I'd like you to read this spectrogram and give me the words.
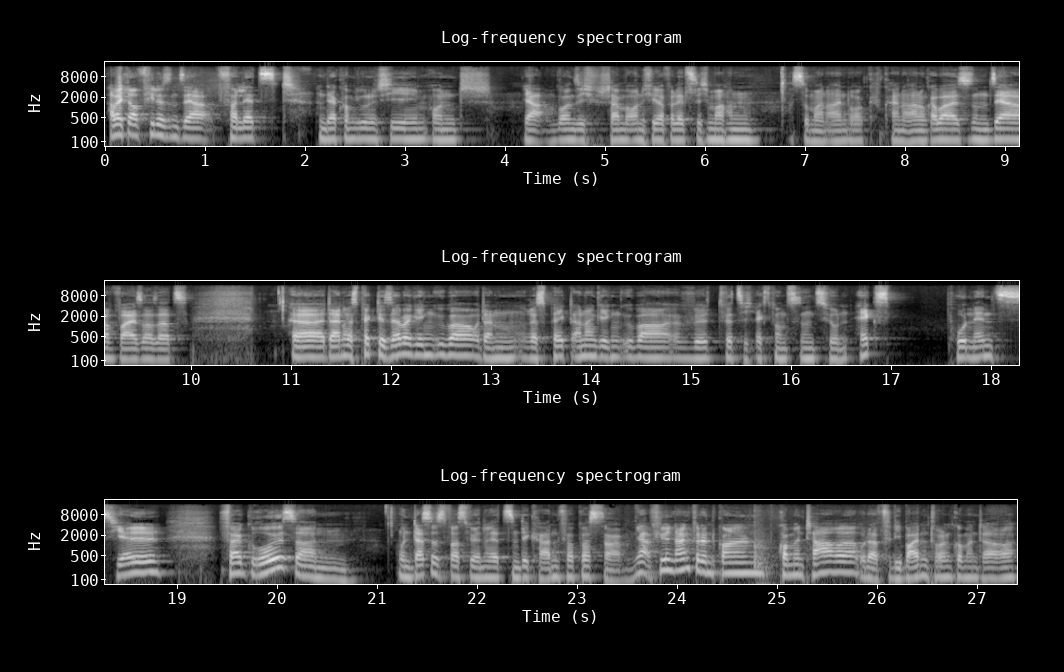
Aber ich glaube, viele sind sehr verletzt in der Community und ja, wollen sich scheinbar auch nicht wieder verletzlich machen. Das ist so mein Eindruck. Keine Ahnung. Aber es ist ein sehr weiser Satz. Äh, dein Respekt dir selber gegenüber und dein Respekt anderen gegenüber wird, wird sich exponentiell, exponentiell vergrößern. Und das ist, was wir in den letzten Dekaden verpasst haben. Ja, vielen Dank für den tollen Kommentare oder für die beiden tollen Kommentare.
